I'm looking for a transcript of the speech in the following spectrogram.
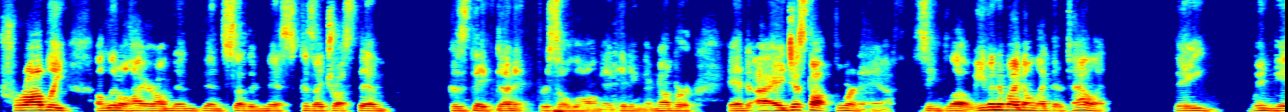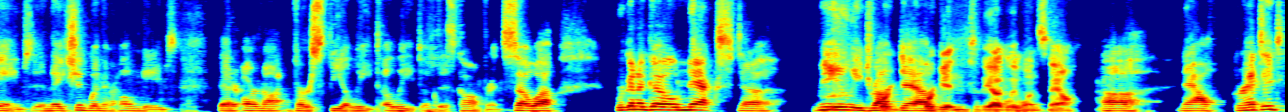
probably a little higher on them than Southern Miss because I trust them because they've done it for so long at hitting their number. And I just thought four and a half seemed low. Even if I don't like their talent, they win games and they should win their home games that are not versus the elite elite of this conference. So uh, we're gonna go next. Uh, really drop we're, down. we're getting to the ugly ones now. Uh, now, granted,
